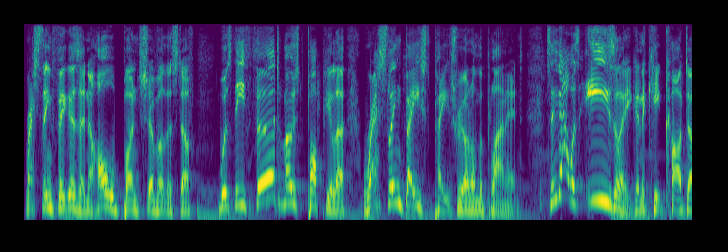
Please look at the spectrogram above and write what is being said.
wrestling figures, and a whole bunch of other stuff, was the third most popular wrestling-based Patreon on the planet. See, that was easily going to keep Cardona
